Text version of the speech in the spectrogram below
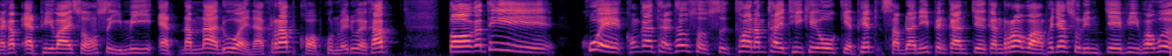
นะครับ @py24 มีแอดนำหน้าด้วยนะครับ ขอบคุณไว้ด้วยครับ ต่อกันที่คู่เอกของการถ่ายทอดสดศึกท่อน้ำไทย TKO เกียรติเพชร สัปดาห์นี้เป็นการเจอกันระหว่างพยัคฆ์สุริน JP Power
